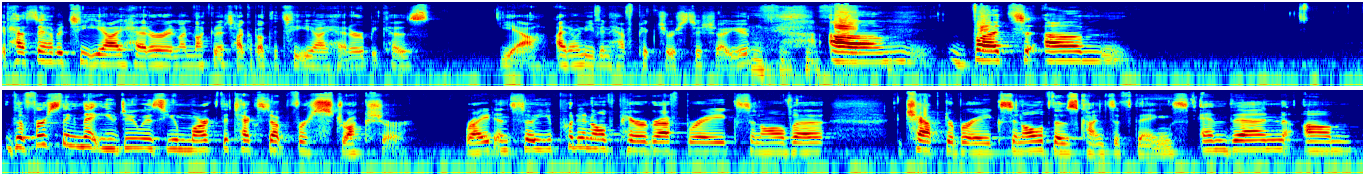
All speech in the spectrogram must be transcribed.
it has to have a TEI header, and I'm not going to talk about the TEI header because yeah, I don't even have pictures to show you. um, but um, the first thing that you do is you mark the text up for structure, right? And so you put in all the paragraph breaks and all the chapter breaks and all of those kinds of things, and then um,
